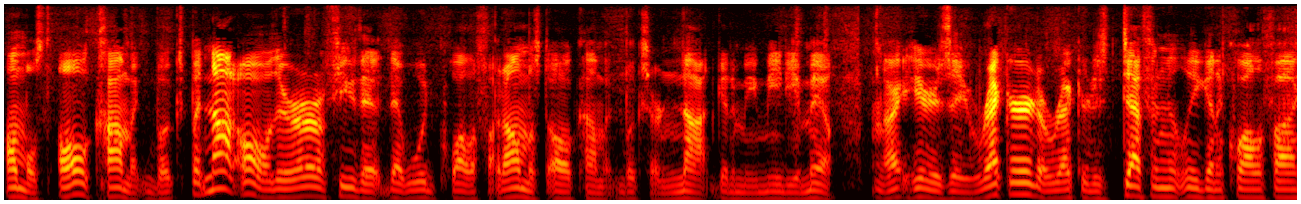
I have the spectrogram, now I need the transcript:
Almost all comic books, but not all. There are a few that, that would qualify, but almost all comic books are not going to be media mail. All right, here is a record. A record is definitely going to qualify.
